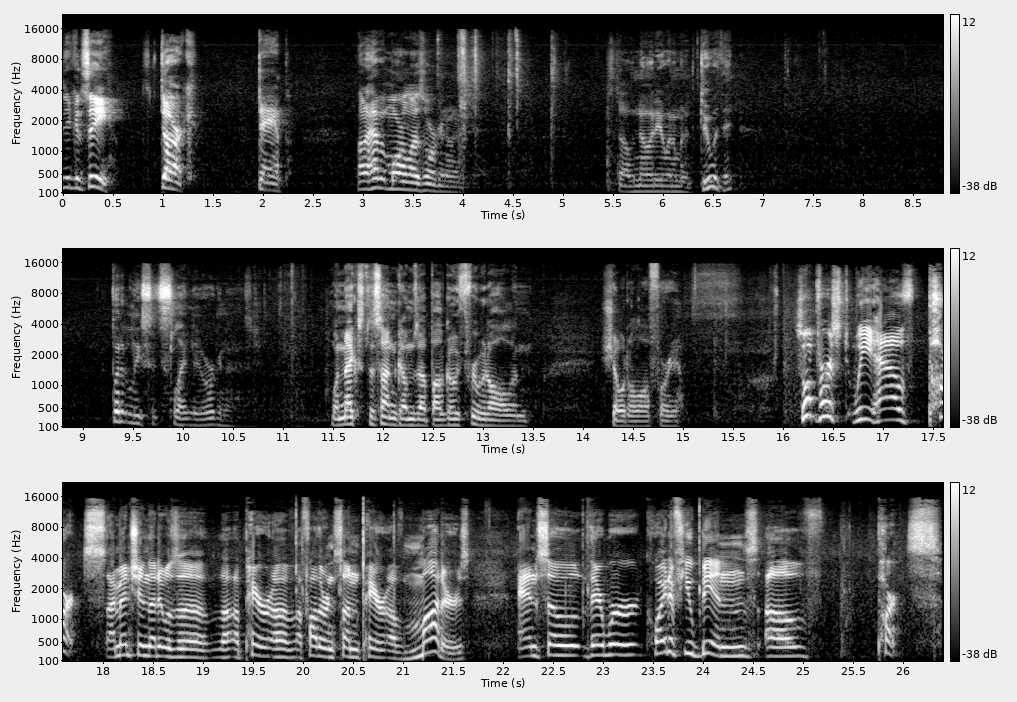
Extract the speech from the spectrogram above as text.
As you can see, it's dark, damp, but I have it more or less organized. Still have no idea what I'm going to do with it, but at least it's slightly organized. When next the sun comes up, I'll go through it all and show it all off for you. So up first, we have parts. I mentioned that it was a, a pair of a father and son pair of modders, and so there were quite a few bins of parts.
